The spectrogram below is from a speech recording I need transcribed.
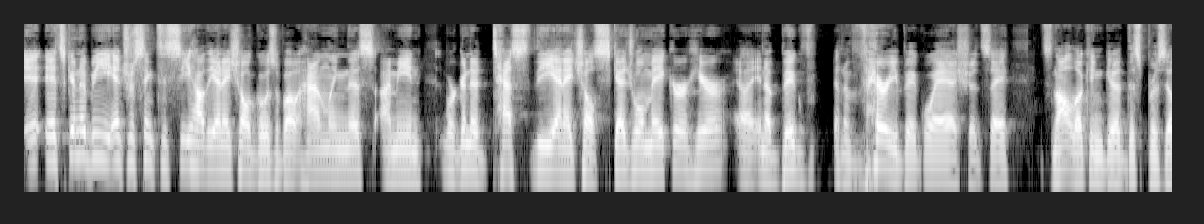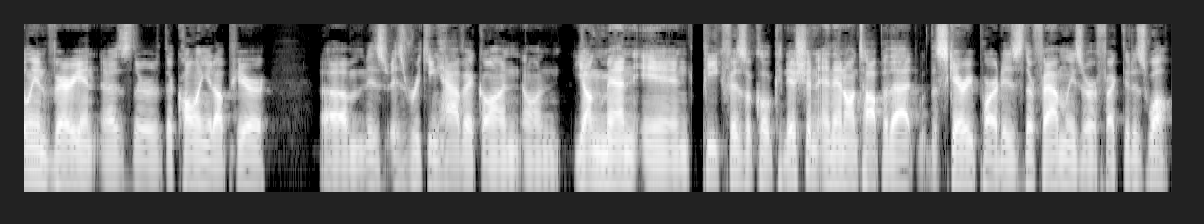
it's going to be interesting to see how the NHL goes about handling this. I mean, we're going to test the NHL schedule maker here uh, in a big, in a very big way, I should say it's not looking good. This Brazilian variant, as they're they're calling it up here, um, is is wreaking havoc on on young men in peak physical condition, and then on top of that, the scary part is their families are affected as well.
